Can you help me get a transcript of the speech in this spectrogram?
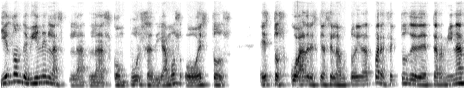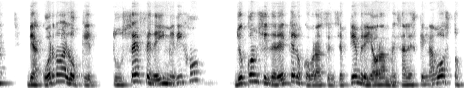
Y es donde vienen las, las compulsas, digamos, o estos, estos cuadres que hace la autoridad para efectos de determinar, de acuerdo a lo que tu CFDI me dijo, yo consideré que lo cobraste en septiembre y ahora me sales que en agosto.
